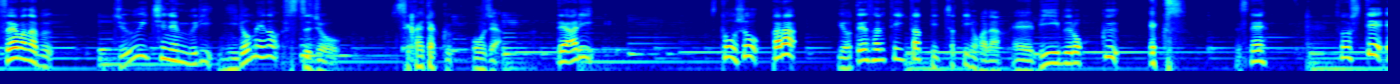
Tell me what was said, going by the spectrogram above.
曽山学11年ぶり2度目の出場。世界タッグ王者。であり当初から予定されていたって言っちゃっていいのかな、えー、B ブロック X ですね。そして、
